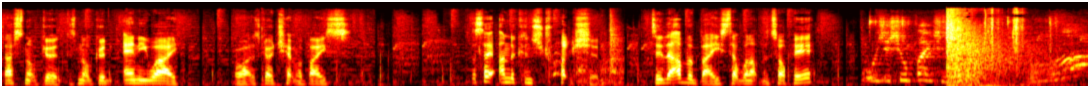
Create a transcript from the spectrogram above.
That's not good. That's not good in any way. All right, let's go check my base. Let's say under construction. See the other base, that one up the top here? Or is this your base? Is? What?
